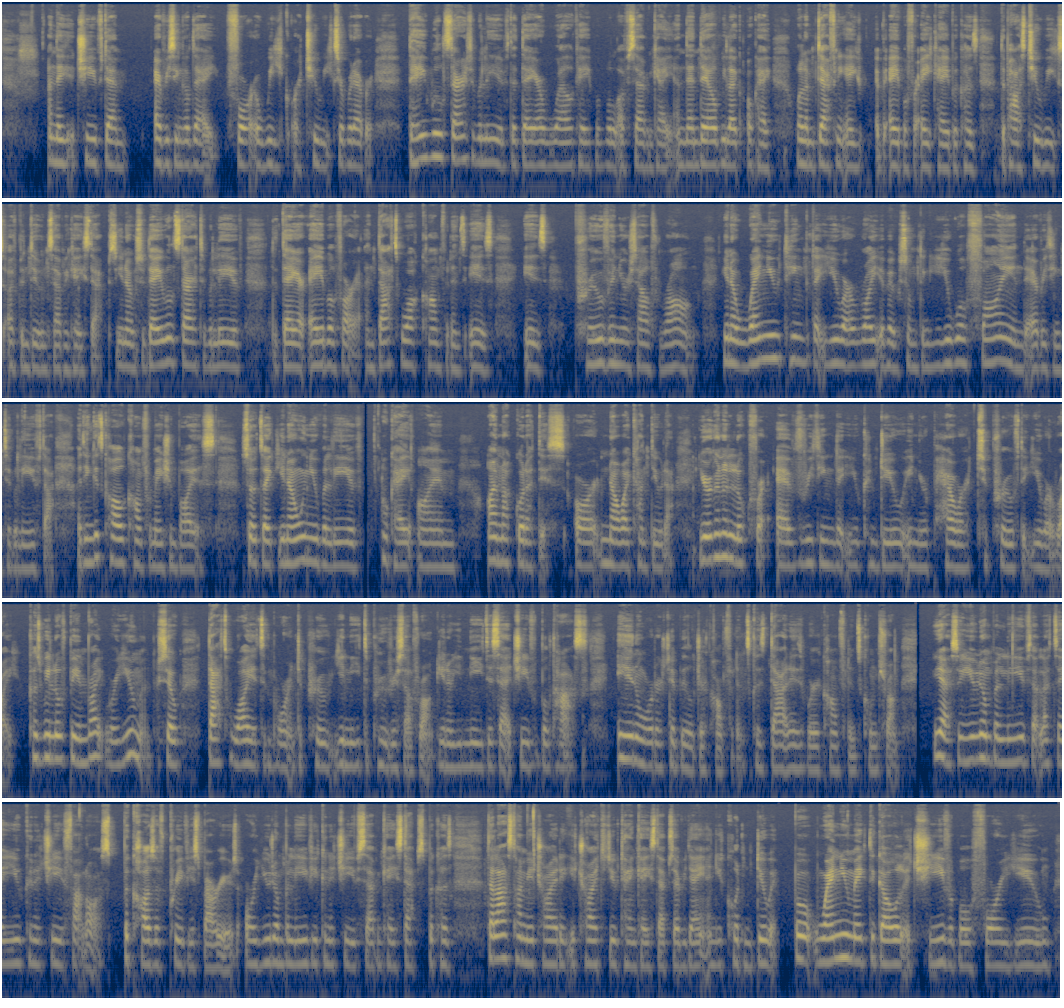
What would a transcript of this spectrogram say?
and they achieve them every single day for a week or two weeks or whatever, they will start to believe that they are well capable of 7k. And then they'll be like, okay, well, I'm definitely a- able for 8k because the past two weeks I've been doing 7k steps, you know. So they will start to believe that they are able for it. And that's what confidence is, is proving yourself wrong. You know, when you think that you are right about something, you will find everything to believe that. I think it's called confirmation bias. So it's like, you know, when you believe, okay, I'm I'm not good at this, or no, I can't do that. You're going to look for everything that you can do in your power to prove that you are right. Because we love being right, we're human. So that's why it's important to prove, you need to prove yourself wrong. You know, you need to set achievable tasks in order to build your confidence, because that is where confidence comes from yeah, so you don't believe that, let's say, you can achieve fat loss because of previous barriers, or you don't believe you can achieve 7k steps because the last time you tried it, you tried to do 10k steps every day and you couldn't do it. But when you make the goal achievable for you,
